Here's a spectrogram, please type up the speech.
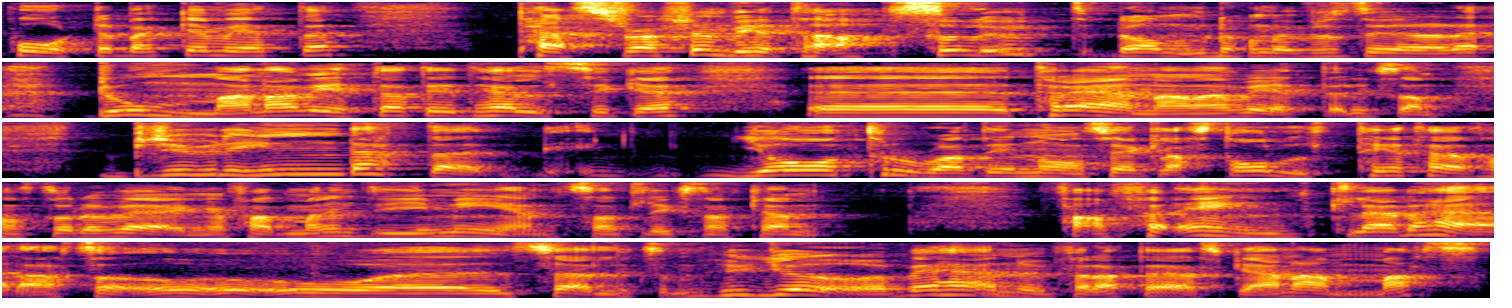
quarterbacken vet det. Pass rushen vet det absolut, de, de är frustrerade. Domarna vet att det är ett helsike. Eh, tränarna vet det liksom. Bjud in detta. Jag tror att det är någons jäkla stolthet här som står i vägen för att man inte gemensamt liksom kan fan förenkla det här alltså och, och eh, så här, liksom, hur gör vi här nu för att det här ska anammas?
